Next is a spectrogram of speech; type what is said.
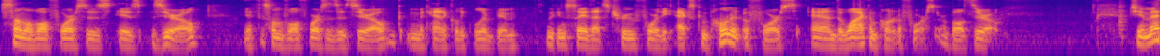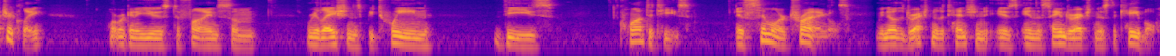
sum of all forces is zero. If the sum of all forces is zero, mechanical equilibrium, we can say that's true for the x component of force and the y component of force are both zero. Geometrically, what we're going to use to find some relations between these quantities is similar triangles. We know the direction of the tension is in the same direction as the cable.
